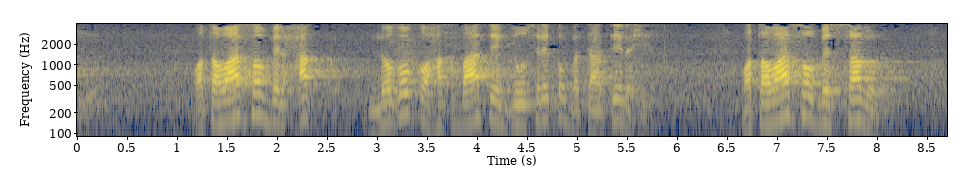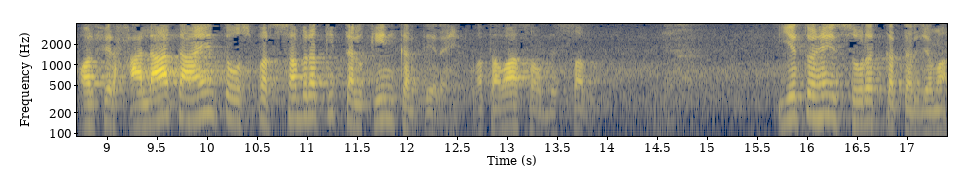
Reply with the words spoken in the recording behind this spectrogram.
کیے و تواس و بالحق، لوگوں کو حق بات ایک دوسرے کو بتاتے رہے۔ و تواس و بے اور پھر حالات آئیں تو اس پر صبر کی تلقین کرتے رہے و و بے یہ تو ہے اس صورت کا ترجمہ۔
